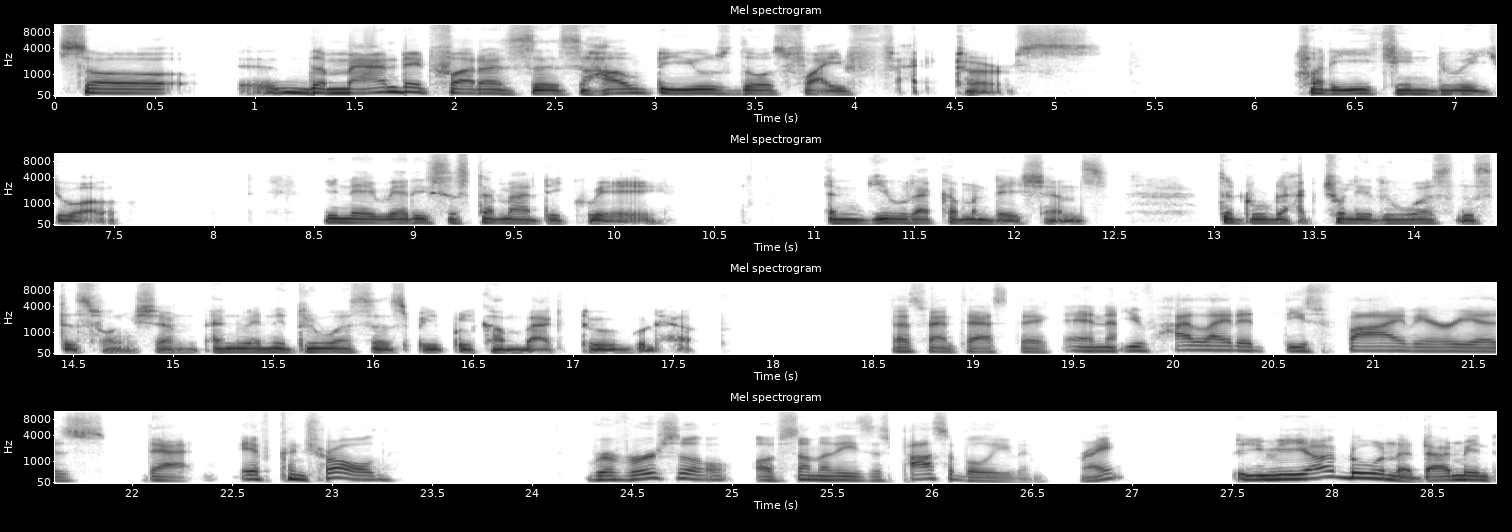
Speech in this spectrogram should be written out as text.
So the mandate for us is how to use those five factors for each individual in a very systematic way and give recommendations that would actually reverse this dysfunction. And when it reverses, people come back to good health. That's fantastic. And you've highlighted these five areas that, if controlled, reversal of some of these is possible, even, right? We are doing it. I mean,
